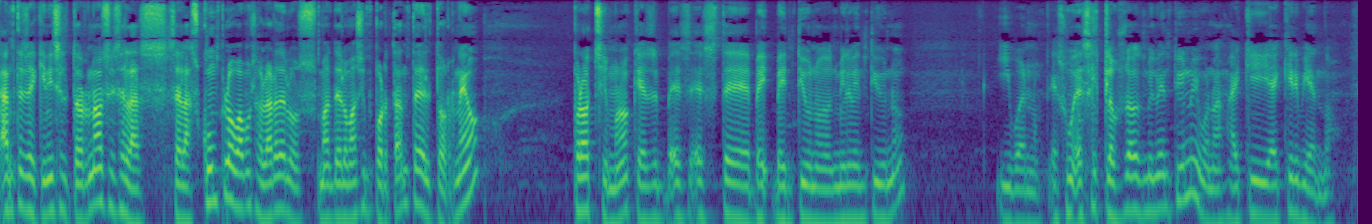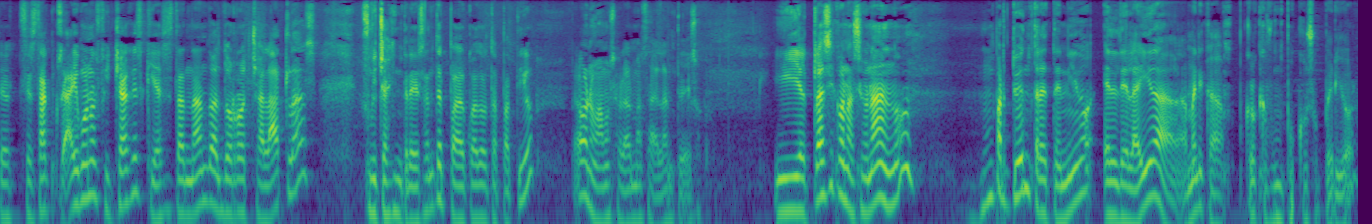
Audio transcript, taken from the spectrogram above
antes de que inicie el torneo, si se las, se las cumplo, vamos a hablar de, los, de lo más importante del torneo próximo, ¿no? Que es, es este 21, 2021. Y bueno, es, es el clausura 2021 y bueno, hay que, hay que ir viendo. Se, se hay buenos fichajes que ya se están dando. Aldo Rocha al Atlas. Un fichaje interesante para el cuadro tapatío. Pero bueno, vamos a hablar más adelante de eso. Y el clásico nacional, ¿no? Un partido entretenido. El de la ida a América creo que fue un poco superior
